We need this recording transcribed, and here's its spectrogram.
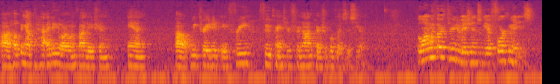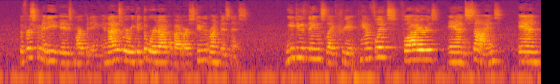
uh, helping out the Heidi Larwin Foundation, and uh, we created a free food transfer for non-perishable goods this year. Along with our three divisions, we have four committees. The first committee is marketing, and that is where we get the word out about our student-run business. We do things like create pamphlets, flyers, and signs, and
